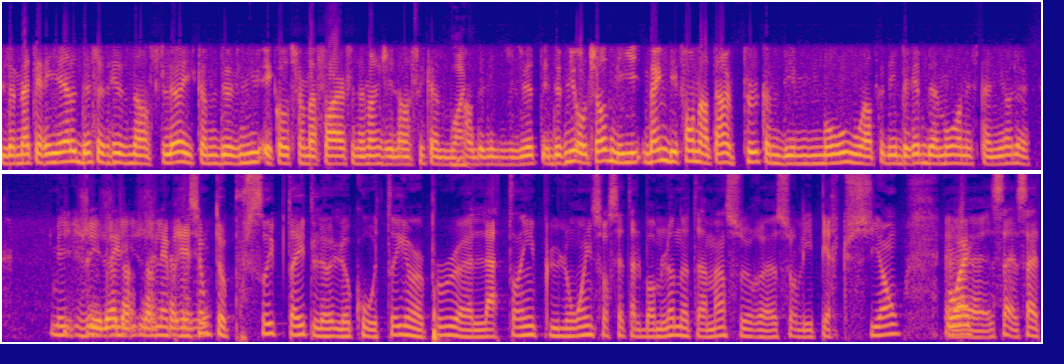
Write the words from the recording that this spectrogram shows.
le matériel de cette résidence-là est comme devenu Echoes from Afar, finalement, que j'ai lancé comme ouais. en 2018. est devenu autre chose, mais même des fois, on entend un peu comme des mots ou en fait des bribes de mots en espagnol. Mais j'ai l'impression que tu as poussé peut-être le, le, côté un peu euh, latin plus loin sur cet album-là, notamment sur, euh, sur les percussions. Ouais. Euh, ça, ça,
